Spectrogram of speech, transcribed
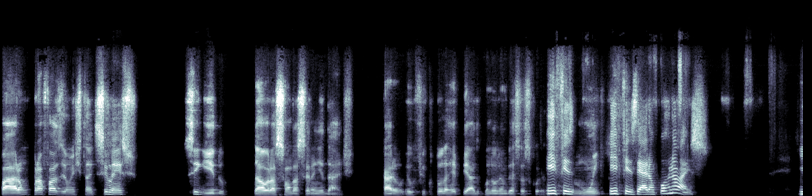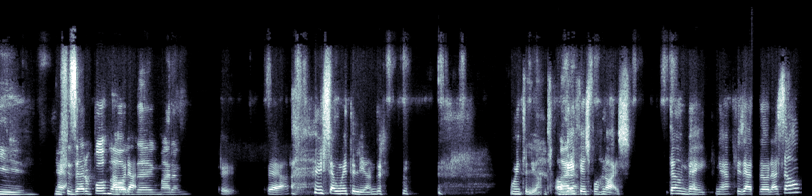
param para fazer um instante de silêncio, seguido da oração da serenidade. Cara, eu, eu fico todo arrepiado quando eu lembro dessas coisas. E, fiz, Muito. e fizeram por nós. E, e é. fizeram por nós, Ora... né? Maravilha. É, é, isso é muito lindo. Muito lindo. Alguém Maravilha. fez por nós também, né? Fizeram a oração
